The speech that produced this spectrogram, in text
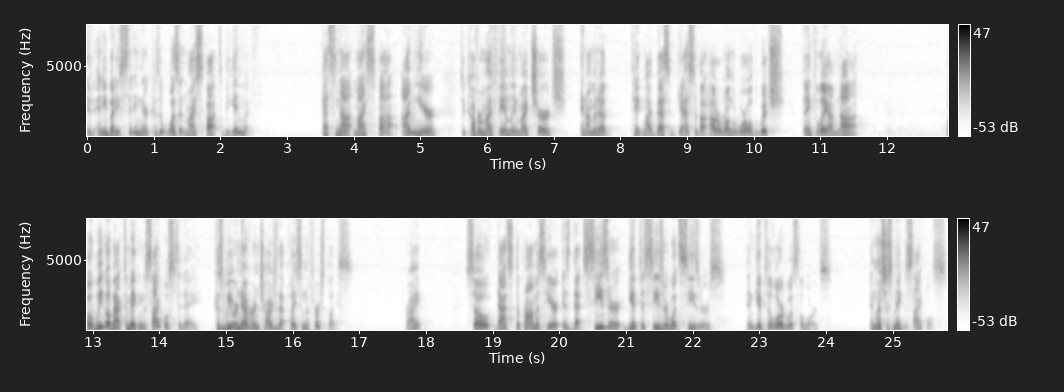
if anybody's sitting there because it wasn't my spot to begin with. That's not my spot. I'm here to cover my family and my church, and I'm going to take my best guess about how to run the world, which thankfully I'm not. But we go back to making disciples today because we were never in charge of that place in the first place right? So that's the promise here is that Caesar, give to Caesar what's Caesar's and give to the Lord what's the Lord's. And let's just make disciples.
